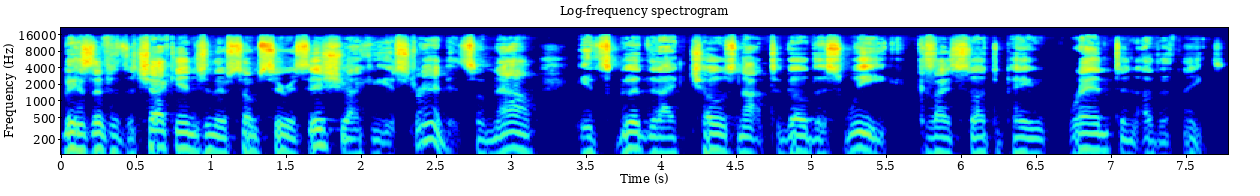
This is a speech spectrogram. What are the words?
Because if it's a check engine, there's some serious issue, I could get stranded. So now it's good that I chose not to go this week because I still have to pay rent and other things.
